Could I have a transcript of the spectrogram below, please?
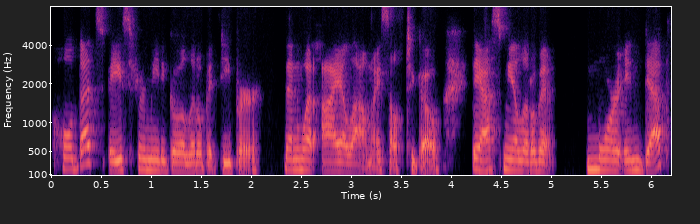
hold that space for me to go a little bit deeper than what I allow myself to go. They ask me a little bit more in-depth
